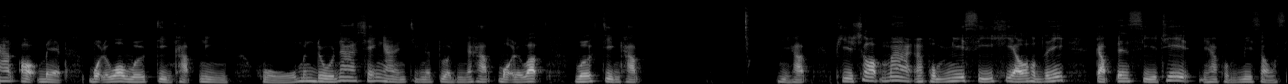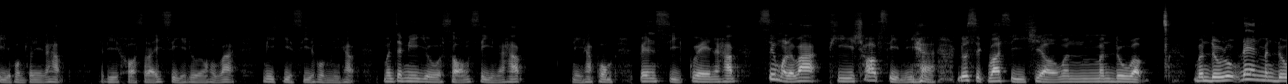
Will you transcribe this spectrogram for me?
การออกแบบบอกเลยว่าเวิร์กจริงครับนี่โหมันดูน่าใช้งานจริงนะตัวนี้นะครับบอกเลยว่าเวิร์กจริงครับนี่ครับพี่ชอบมากอะผมมีสีเขียวผมตัวนี้กับเป็นสีที่นี่ครับผมมี 2 สีผมตัวนี้นะครับ พี่ขอสไลด์สีให้ดูนะครับว่ามีกี่สีผมนี้ครับ มันจะมีอยู่ 2 สีนะครับนี่ครับผมเป็นสีเกรย์นะครับ ซึ่งบอกเลยว่าพีชอบสีนี้อะรู้สึกว่าสีเขียวมันมันดูแบบมันดูลูกเล่นมันดู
